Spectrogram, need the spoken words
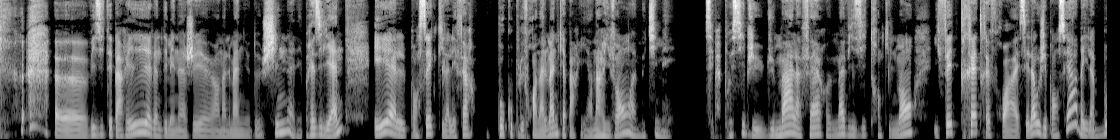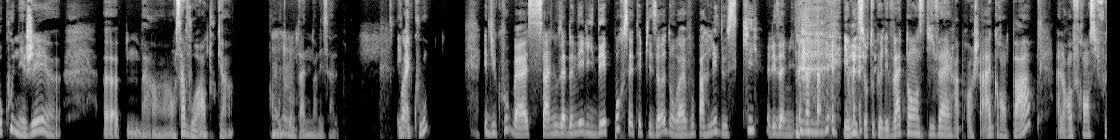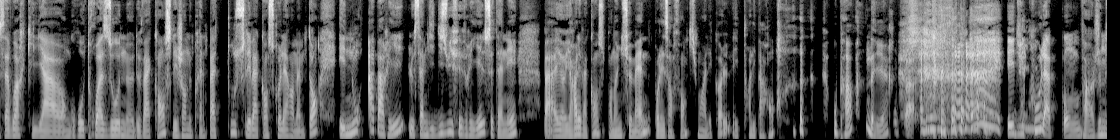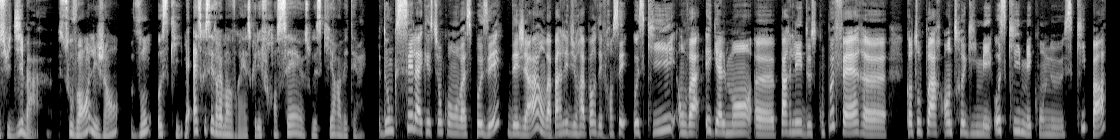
visiter Paris. Elle vient de déménager en Allemagne de Chine. Elle est brésilienne et elle pensait qu'il allait faire beaucoup plus froid en Allemagne qu'à Paris. En arrivant, elle me dit mais c'est pas possible, j'ai eu du mal à faire euh, ma visite tranquillement. Il fait très très froid et c'est là où j'ai pensé ah bah il a beaucoup neigé euh, euh, ben, en Savoie en tout cas, en haute Mhm. montagne dans les Alpes. Et Ouais. du coup, Et du coup, bah, ça nous a donné l'idée pour cet épisode. On va vous parler de ski, les amis. Et oui, surtout que les vacances d'hiver approchent à grands pas. Alors en France, il faut savoir qu'il y a en gros trois zones de vacances. Les gens ne prennent pas tous les vacances scolaires en même temps. Et nous, à Paris, le samedi 18 février de cette année, bah, il y aura les vacances pendant une semaine pour les enfants qui vont à l'école et pour les parents. Ou pas, d'ailleurs. Ou pas. et du coup, là, enfin, je me suis dit, bah, souvent, les gens vont au ski. Mais est-ce que c'est vraiment vrai? Est-ce que les Français sont des skieurs invétérés? Donc c'est la question qu'on va se poser déjà. On va parler du rapport des Français au ski. On va également euh, parler de ce qu'on peut faire euh, quand on part entre guillemets au ski mais qu'on ne skie pas.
